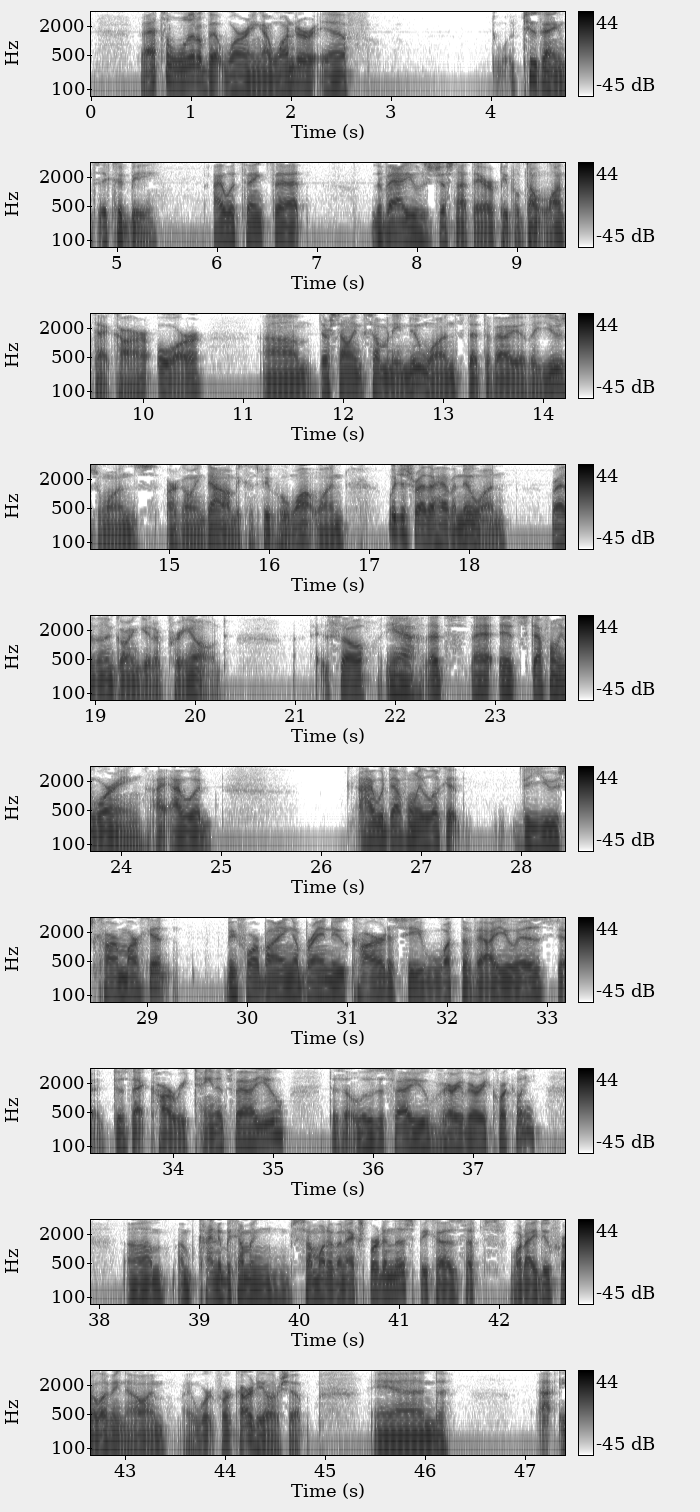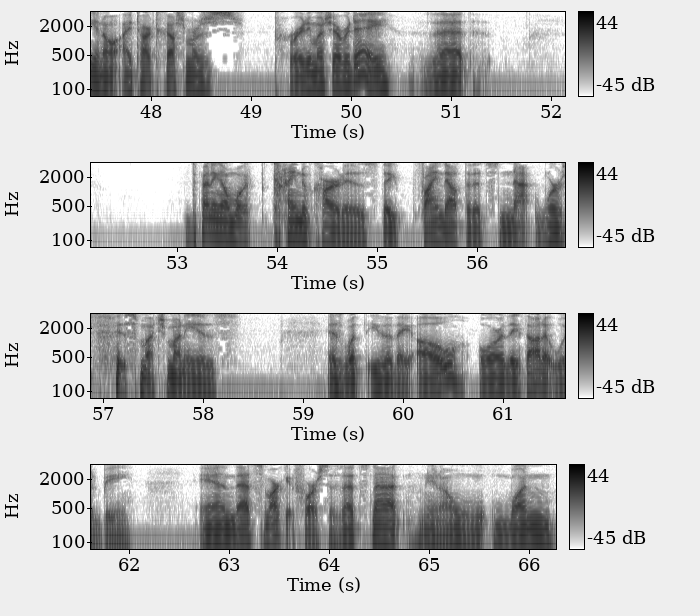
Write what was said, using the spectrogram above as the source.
that's a little bit worrying. I wonder if two things it could be. I would think that the value is just not there. People don't want that car, or um, they're selling so many new ones that the value of the used ones are going down because people who want one would just rather have a new one rather than going and get a pre-owned. So yeah, that's that. It's definitely worrying. I, I would, I would definitely look at the used car market before buying a brand new car to see what the value is. Does that car retain its value? Does it lose its value very, very quickly? Um, I'm kind of becoming somewhat of an expert in this because that's what I do for a living now. I'm I work for a car dealership, and uh, you know I talk to customers pretty much every day that depending on what kind of car it is, they find out that it's not worth as much money as as what either they owe or they thought it would be and that's market forces. That's not you know one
